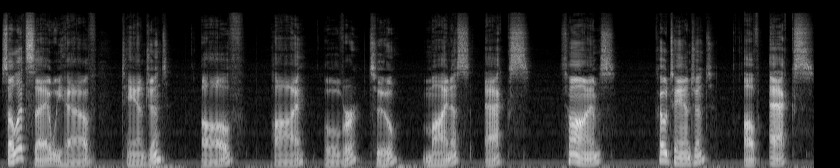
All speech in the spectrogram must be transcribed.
So let's say we have tangent of pi over 2 minus x times cotangent of x.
